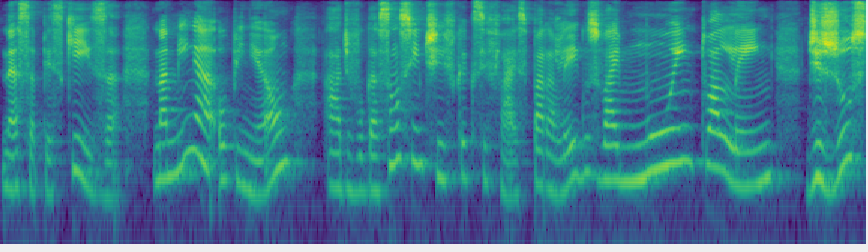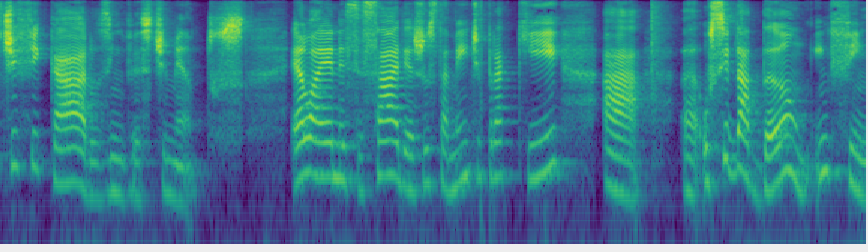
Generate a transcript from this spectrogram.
nessa pesquisa? Na minha opinião, a divulgação científica que se faz para leigos vai muito além de justificar os investimentos. Ela é necessária justamente para que a Uh, o cidadão, enfim,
